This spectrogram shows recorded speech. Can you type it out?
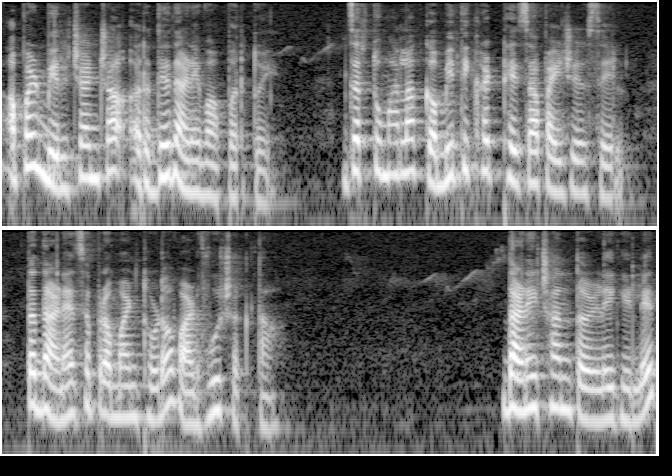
आपण मिरच्यांच्या अर्धे दाणे वापरतोय. जर तुम्हाला कमी तिखट ठेचा पाहिजे असेल तर दाण्याचं प्रमाण थोडं वाढवू शकता. दाणे छान तळले गेलेत.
